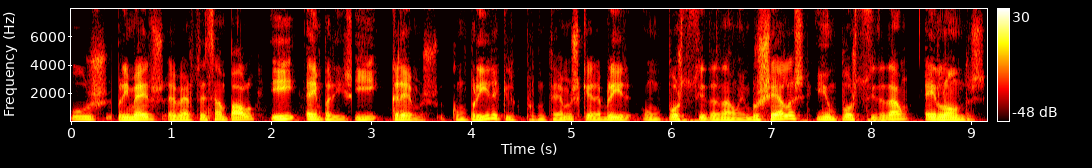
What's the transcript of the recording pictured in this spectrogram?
os primeiros abertos em São Paulo e em Paris. E queremos cumprir aquilo que prometemos, que é abrir um posto cidadão em Bruxelas e um posto cidadão em Londres.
